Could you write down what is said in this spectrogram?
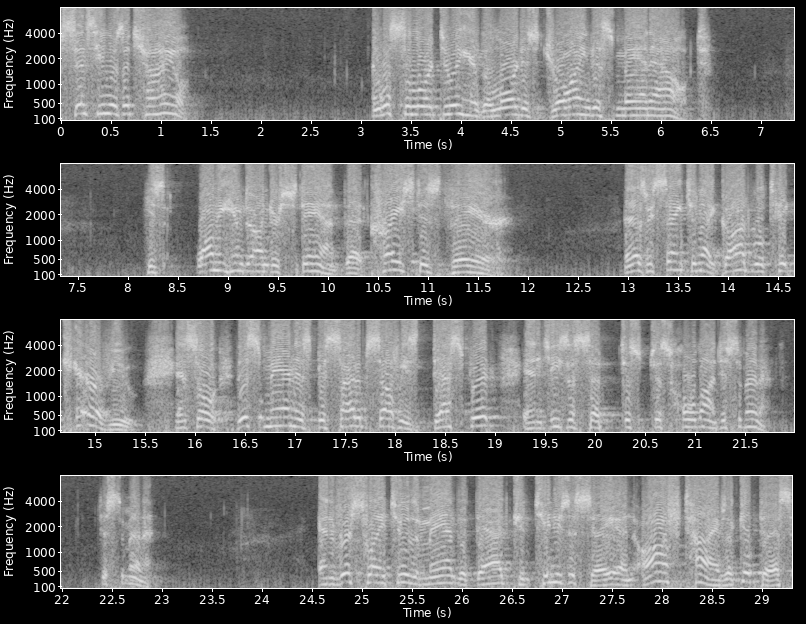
Since he was a child. And what's the Lord doing here? The Lord is drawing this man out. He's wanting him to understand that Christ is there. And as we sang tonight, God will take care of you. And so this man is beside himself. He's desperate. And Jesus said, just, just hold on just a minute. Just a minute. And verse 22, the man, the dad, continues to say, and oft times, I get this,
